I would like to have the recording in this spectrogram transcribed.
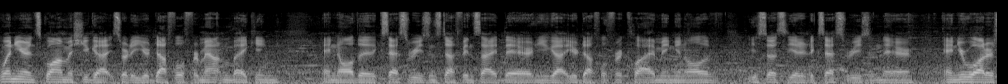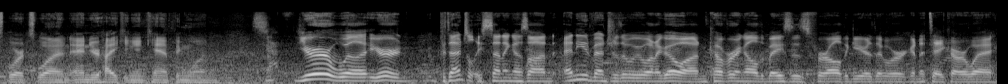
when you're in Squamish, you got sort of your duffel for mountain biking and all the accessories and stuff inside there, and you got your duffel for climbing and all of the associated accessories in there, and your water sports one, and your hiking and camping one. You're will you're potentially sending us on any adventure that we want to go on, covering all the bases for all the gear that we're going to take our way.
